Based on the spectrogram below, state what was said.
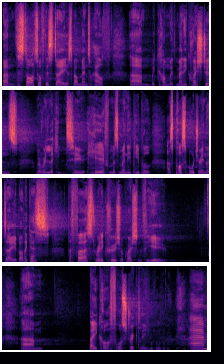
Um, to start off this day, it's about mental health. Um, we come with many questions. We're really looking to hear from as many people as possible during the day. But I guess the first really crucial question for you um, Bake Off or Strictly? Um,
